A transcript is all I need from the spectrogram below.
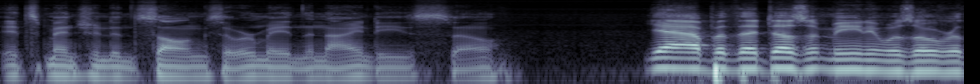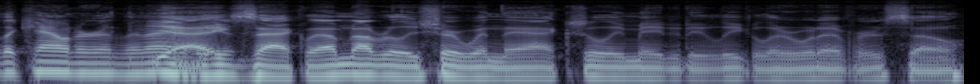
it's mentioned in songs that were made in the '90s, so Yeah, but that doesn't mean it was over the counter in the 90s. yeah, exactly. I'm not really sure when they actually made it illegal or whatever. So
